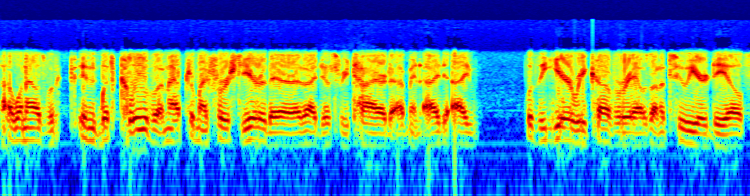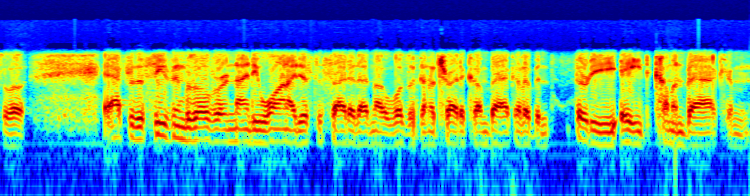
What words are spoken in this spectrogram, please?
uh, when I was with in, with Cleveland after my first year there, and I just retired. I mean, I, I was a year recovery. I was on a two year deal, so. Uh, after the season was over in '91, I just decided I wasn't going to try to come back. I'd have been 38 coming back, and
